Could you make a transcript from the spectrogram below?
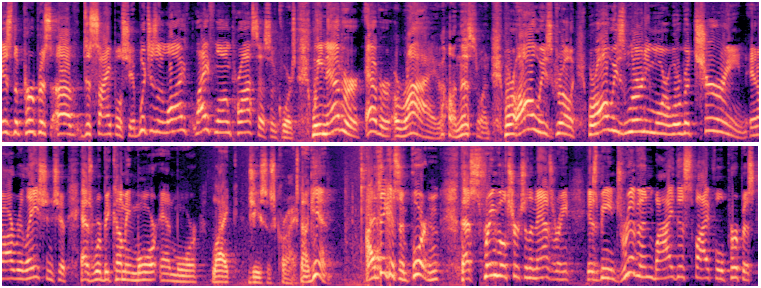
is the purpose of discipleship, which is a life, lifelong process, of course. We never, ever arrive on this one. We're always growing. We're always learning more. We're maturing in our relationship as we're becoming more and more like Jesus Christ. Now, again, I think it's important that Springville Church of the Nazarene is being driven by this fivefold purpose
